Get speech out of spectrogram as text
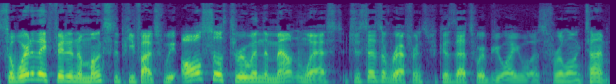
So where do they fit in amongst the P5s? We also threw in the Mountain West just as a reference because that's where BYU was for a long time.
